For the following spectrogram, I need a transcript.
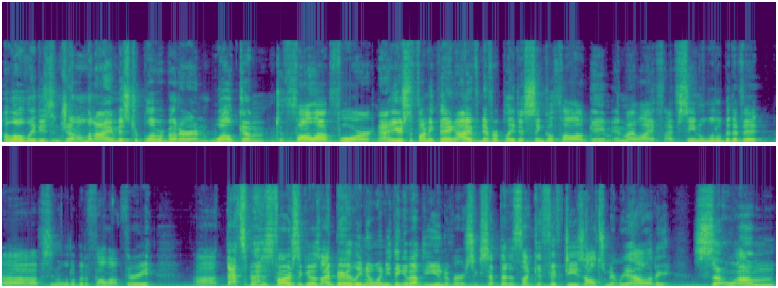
Hello, ladies and gentlemen, I am Mr. Blubberbutter, and welcome to Fallout 4. Now, here's the funny thing, I've never played a single Fallout game in my life. I've seen a little bit of it, uh, I've seen a little bit of Fallout 3. Uh, that's about as far as it goes. I barely know anything about the universe, except that it's like a 50s alternate reality. So, um...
